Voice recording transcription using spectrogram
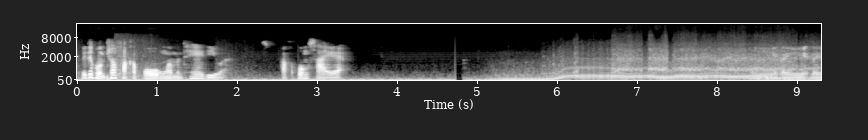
เฮ้ยแต่ผมชอบฝากกระโปรงมันมันเท่ดีว่ะฝากกระโปรงใสอะนี่นี่นี่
